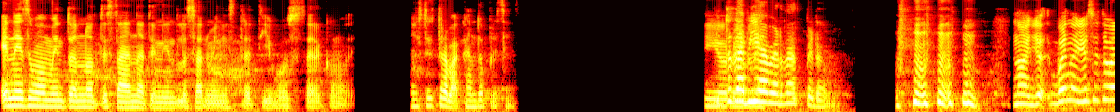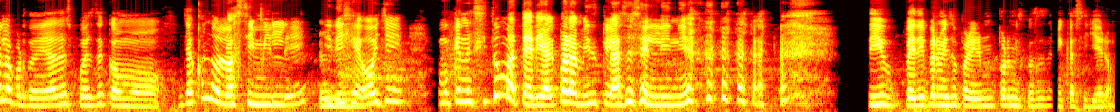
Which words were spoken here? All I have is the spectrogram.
En ese momento no te estaban atendiendo los administrativos. O sea, como de, no estoy trabajando presencial. Sí, Y horrible. todavía, ¿verdad? Pero. No, yo, bueno, yo sí tuve la oportunidad después de como, ya cuando lo asimilé y dije, oye, como que necesito material para mis clases en línea. sí, pedí permiso para ir por mis cosas de mi casillero.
